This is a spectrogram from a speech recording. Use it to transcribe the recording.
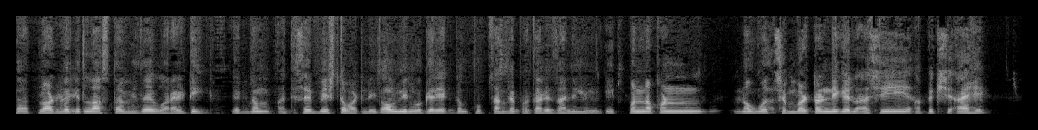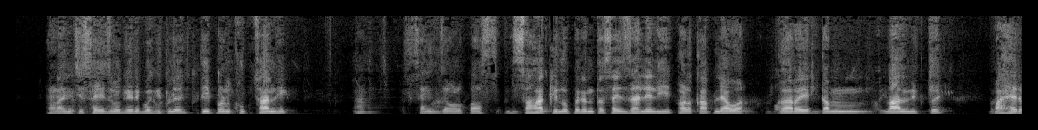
तर प्लॉट बघितला असता विजय व्हरायटी एकदम अतिशय बेस्ट वाटली. पावलिंग वगैरे एकदम खूप चांगल्या प्रकारे झालेली उत्पन्न पण नव्वद शंभर टन निघेल अशी अपेक्षा आहे. फळांची साईज वगैरे बघितलं ती पण खूप छान आहे. साईज जवळपास सहा किलो पर्यंत साईज झालेली. फळ कापल्यावर गर एकदम लाल निघतोय. बाहेर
